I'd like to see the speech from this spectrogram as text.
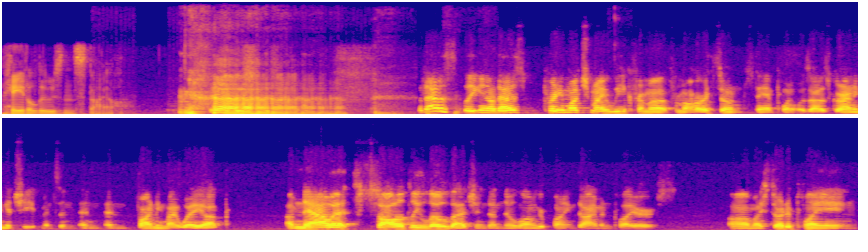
pay to lose in style But that was like you know that was pretty much my week from a from a Hearthstone standpoint was I was grinding achievements and, and, and finding my way up. I'm now at solidly low legend. I'm no longer playing diamond players. Um, I started playing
